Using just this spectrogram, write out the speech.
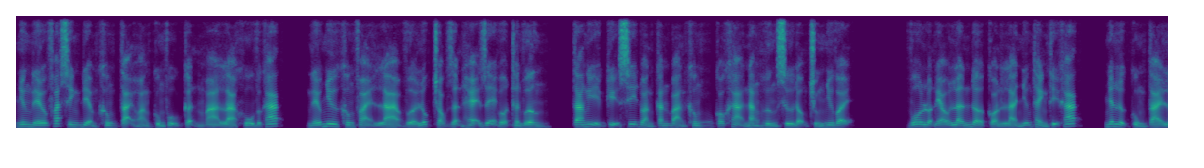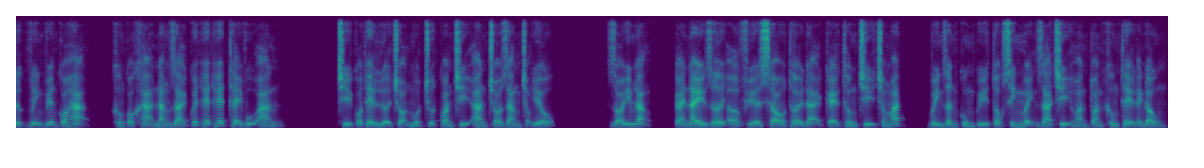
nhưng nếu phát sinh điểm không tại hoàng cung phụ cận mà là khu vực khác, nếu như không phải là vừa lúc chọc giận hệ dễ vợt thân vương, ta nghĩ kỵ sĩ đoàn căn bản không có khả năng hưng sư động chúng như vậy. Vô luận éo lấn đờ còn là những thành thị khác, nhân lực cùng tài lực vĩnh viễn có hạn, không có khả năng giải quyết hết hết thể vụ án. Chỉ có thể lựa chọn một chút quan trị an cho rằng trọng yếu. Do im lặng, cái này rơi ở phía sau thời đại kẻ thống trị trong mắt, bình dân cùng quý tộc sinh mệnh giá trị hoàn toàn không thể đánh đồng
